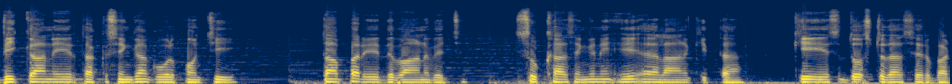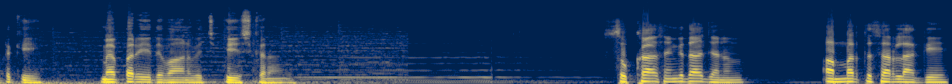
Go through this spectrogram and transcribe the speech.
ਬੀਕਾਨੇਰ ਤੱਕ ਸਿੰਘਾਂ ਕੋਲ ਪਹੁੰਚੀ ਤਾਂ ਭਰੇ ਦੀਵਾਨ ਵਿੱਚ ਸੁੱਖਾ ਸਿੰਘ ਨੇ ਇਹ ਐਲਾਨ ਕੀਤਾ ਕਿ ਇਸ ਦੁਸ਼ਟ ਦਾ ਸਿਰ ਵੱਢ ਕੇ ਮੈਂ ਭਰੇ ਦੀਵਾਨ ਵਿੱਚ ਪੇਸ਼ ਕਰਾਂਗਾ। ਸੁੱਖਾ ਸਿੰਘ ਦਾ ਜਨਮ ਅੰਮ੍ਰਿਤਸਰ ਲਾਗੇ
